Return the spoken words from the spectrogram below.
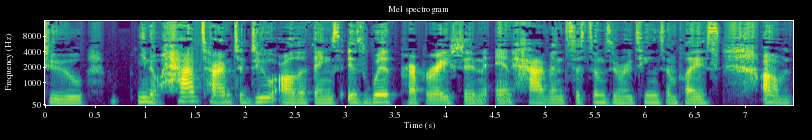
to you know, have time to do all the things is with preparation and having systems and routines in place. Um,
